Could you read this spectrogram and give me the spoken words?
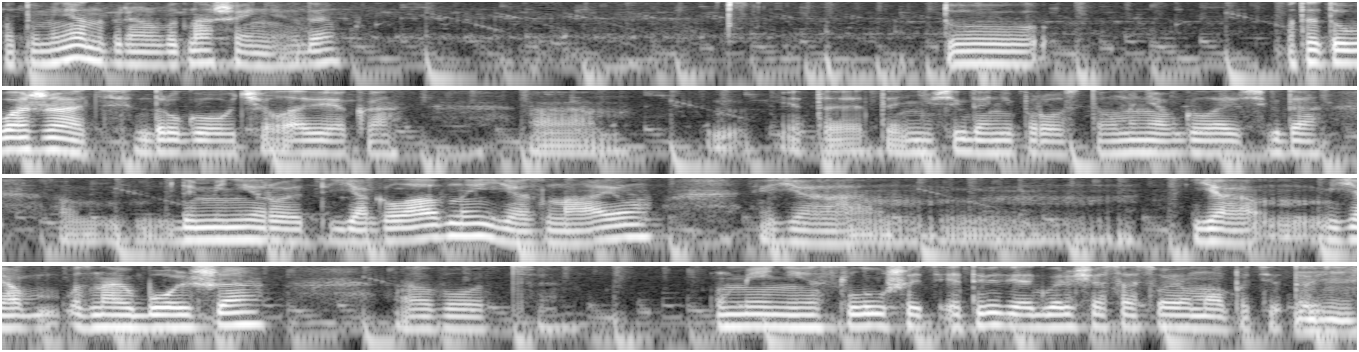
Вот у меня, например, в отношениях, да, то вот это уважать другого человека, а, это, это не всегда непросто. У меня в голове всегда доминирует я главный, я знаю, я, я, я знаю больше, а, вот. умение слушать. Это ведь я говорю сейчас о своем опыте. То есть Мгм.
